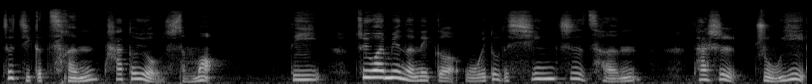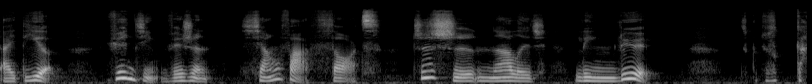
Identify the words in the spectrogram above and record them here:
这几个层它都有什么。第一，最外面的那个五维度的心智层，它是主意 （idea）、愿景 （vision）、想法 （thoughts）、知识 （knowledge）、领略，这个就是感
